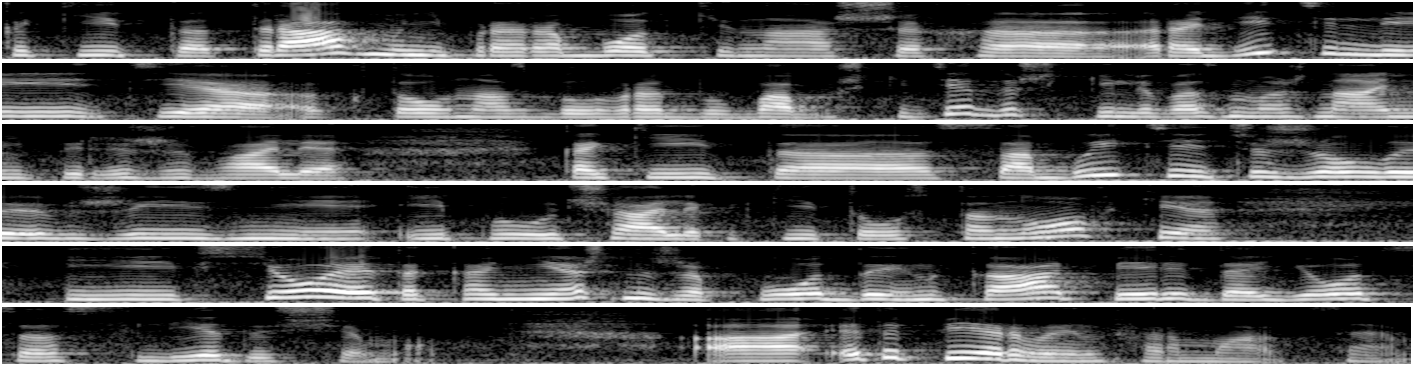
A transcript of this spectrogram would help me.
какие-то травмы, непроработки наших э, родителей, те, кто у нас был в роду бабушки, дедушки, или, возможно, они переживали какие-то события тяжелые в жизни и получали какие-то установки. И все это, конечно же, по ДНК передается следующему. А, это первая информация.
